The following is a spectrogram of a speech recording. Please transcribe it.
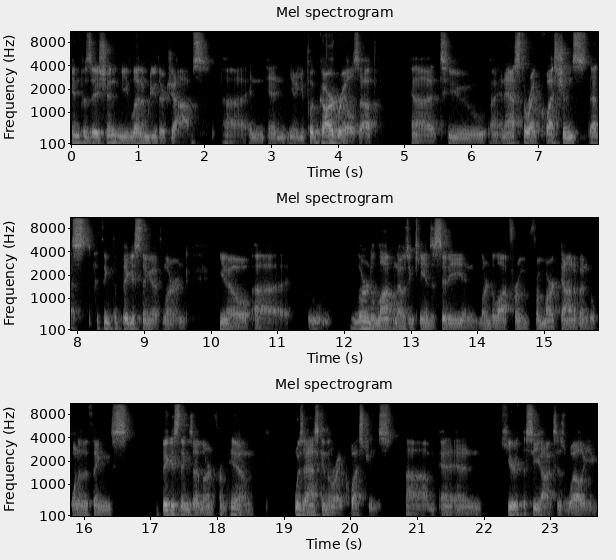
in position and you let them do their jobs, uh, and and you know you put guardrails up uh, to uh, and ask the right questions. That's I think the biggest thing I've learned. You know, uh, learned a lot when I was in Kansas City and learned a lot from from Mark Donovan. But one of the things, biggest things I learned from him was asking the right questions. Um, and, and here at the Seahawks as well, you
